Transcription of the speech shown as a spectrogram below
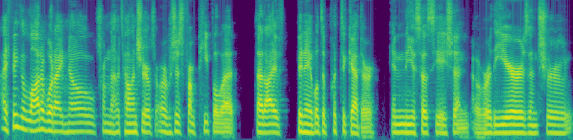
I think a lot of what I know from the hotel industry or just from people that that I've been able to put together in the association over the years and through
